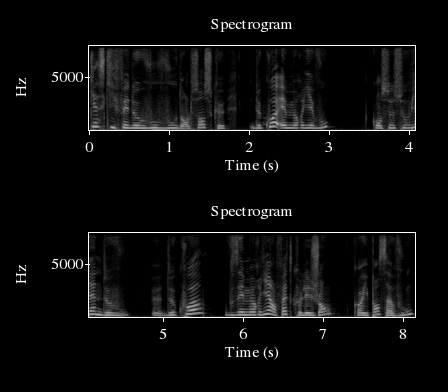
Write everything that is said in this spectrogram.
Qu'est-ce qui fait de vous vous Dans le sens que de quoi aimeriez-vous qu'on se souvienne de vous? Euh, De quoi vous aimeriez en fait que les gens, quand ils pensent à vous,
